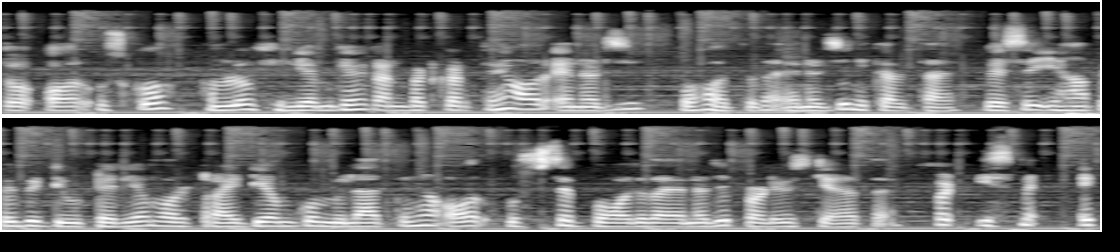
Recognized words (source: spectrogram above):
तो और उसको हम लोग हीलियम के कन्वर्ट करते हैं और एनर्जी बहुत ज़्यादा एनर्जी निकलता है। वैसे यहाँ पे भी ड्यूटेरियम और ट्राइटियम को मिलाते हैं और उससे बहुत ज़्यादा एनर्जी प्रोड्यूस किया जाता है। बट इसमें एक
